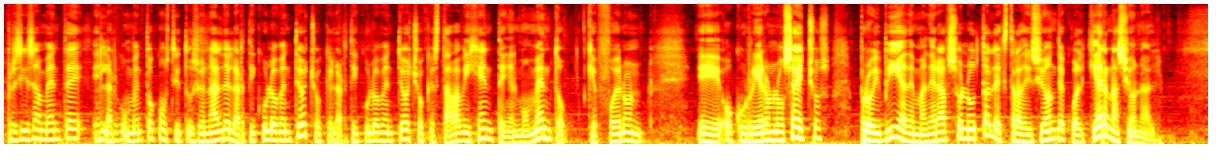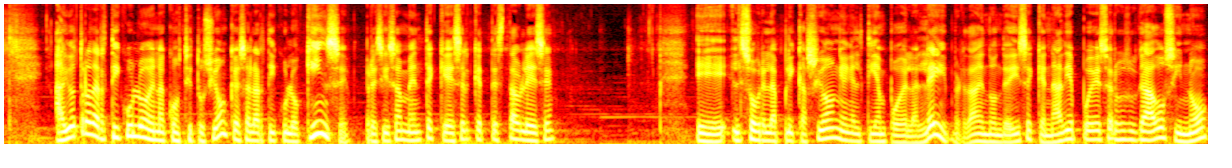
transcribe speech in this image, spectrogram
precisamente el argumento constitucional del artículo 28, que el artículo 28 que estaba vigente en el momento que fueron, eh, ocurrieron los hechos, prohibía de manera absoluta la extradición de cualquier nacional. Hay otro artículo en la Constitución, que es el artículo 15, precisamente, que es el que te establece eh, sobre la aplicación en el tiempo de la ley, ¿verdad? En donde dice que nadie puede ser juzgado si no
